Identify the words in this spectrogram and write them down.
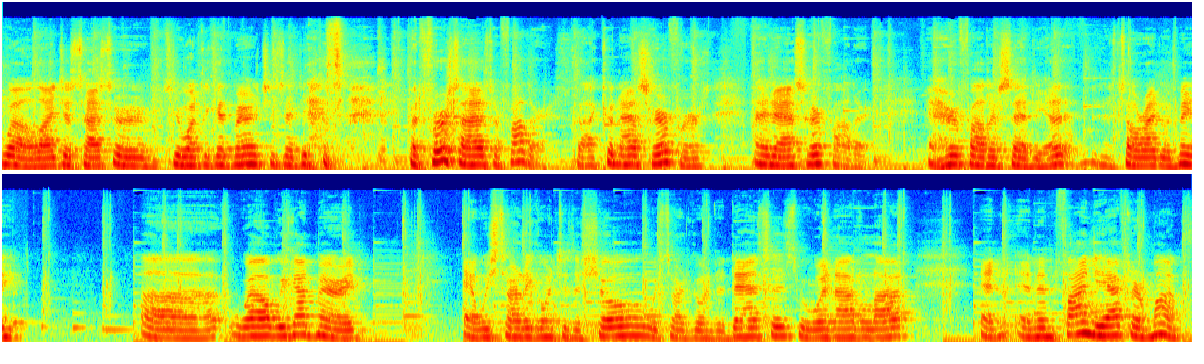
Well, I just asked her if she wanted to get married. She said yes. But first, I asked her father. So I couldn't ask her first. I had to ask her father. And her father said, yeah, it's all right with me. Uh, well, we got married and we started going to the show. We started going to dances. We went out a lot. And, and then finally, after a month,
